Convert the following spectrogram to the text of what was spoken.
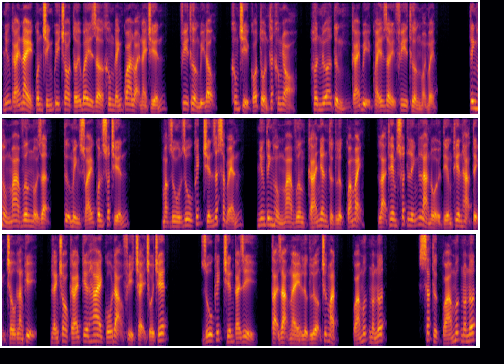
những cái này quân chính quy cho tới bây giờ không đánh qua loại này chiến, phi thường bị động, không chỉ có tổn thất không nhỏ, hơn nữa từng cái bị quấy dày phi thường mọi mệt. Tinh hồng ma vương nổi giận, tự mình xoáy quân xuất chiến. Mặc dù du kích chiến rất sắc bén, nhưng tinh hồng ma vương cá nhân thực lực quá mạnh, lại thêm xuất lĩnh là nổi tiếng thiên hạ tịnh châu lang kỵ, đánh cho cái kia hai cố đạo phỉ chạy chối chết. Du kích chiến cái gì, tại dạng này lực lượng trước mặt, quá mức non nớt. Xác thực quá mức non nớt,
